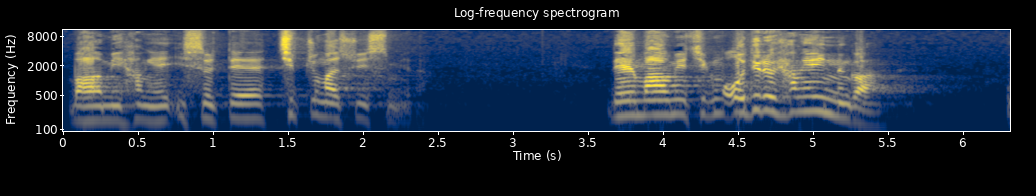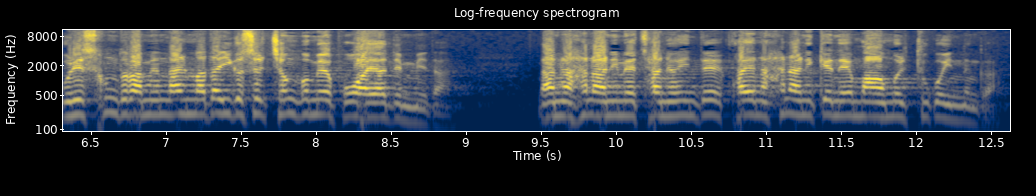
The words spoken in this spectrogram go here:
마음이 향해 있을 때 집중할 수 있습니다. 내 마음이 지금 어디로 향해 있는가? 우리 성도라면 날마다 이것을 점검해 보아야 됩니다. 나는 하나님의 자녀인데 과연 하나님께 내 마음을 두고 있는가?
